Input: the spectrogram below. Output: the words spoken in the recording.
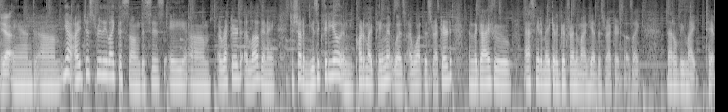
Yeah. And um, yeah, I just really like this song. This is a um, a record I love, and I just shot a music video. And part of my payment was I want this record. And the guy who asked me to make it, a good friend of mine, he had this record, so I was like, that'll be my tip.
